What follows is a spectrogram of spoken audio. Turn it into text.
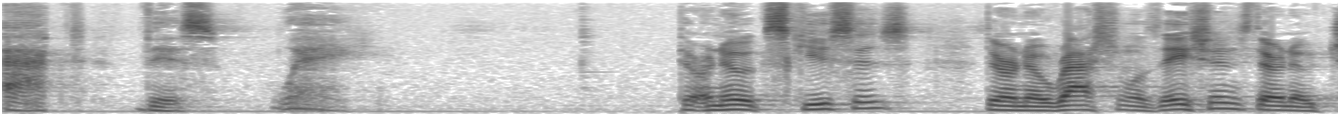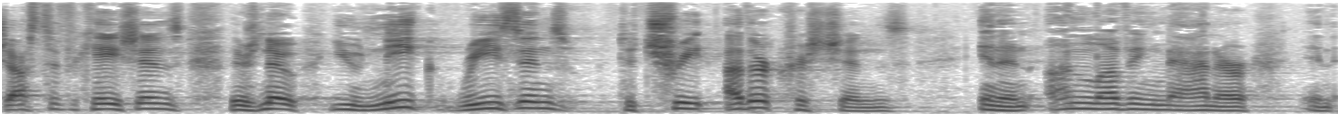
act this way. There are no excuses. There are no rationalizations. There are no justifications. There's no unique reasons to treat other Christians in an unloving manner in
